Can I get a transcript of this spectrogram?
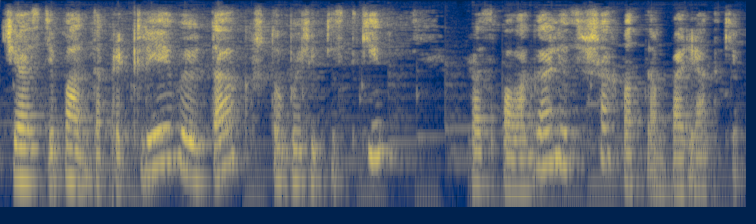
Части банта приклеиваю так, чтобы лепестки располагались в шахматном порядке.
